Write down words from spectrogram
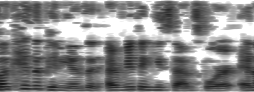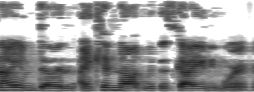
fuck his opinions and everything he stands for, and I am done. I cannot with this guy anymore.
